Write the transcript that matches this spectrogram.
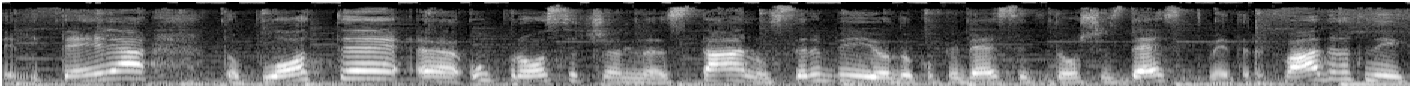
delitelja, toplote u prosečan stan u Srbiji od oko 50 do 60 metara kvadratnih,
